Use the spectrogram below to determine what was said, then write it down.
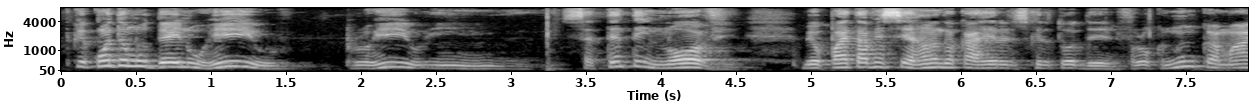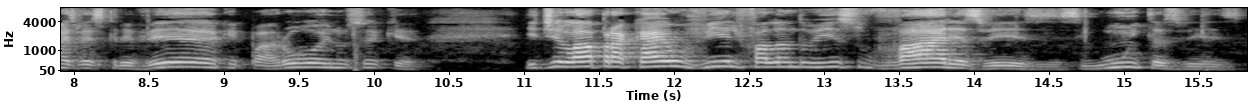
Porque quando eu mudei no Rio, para o Rio, em 79, meu pai estava encerrando a carreira de escritor dele. Falou que nunca mais vai escrever, que parou e não sei o quê. E de lá para cá eu vi ele falando isso várias vezes, assim, muitas vezes.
